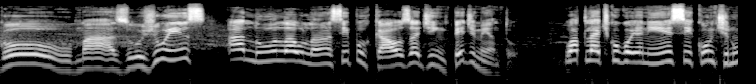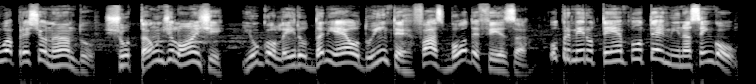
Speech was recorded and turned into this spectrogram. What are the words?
Gol, mas o juiz anula o lance por causa de impedimento. O Atlético Goianiense continua pressionando, chutão de longe, e o goleiro Daniel do Inter faz boa defesa. O primeiro tempo termina sem gol.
